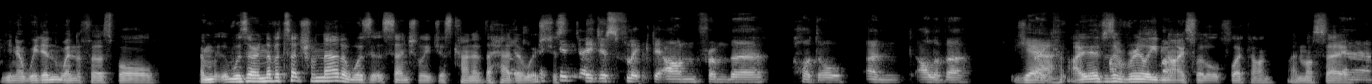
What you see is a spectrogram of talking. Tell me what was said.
You know, we didn't win the first ball. And was there another touch from that, or was it essentially just kind of the header, which just they just flicked it on from the huddle and Oliver. yeah, like- I, it was a really nice little flick on, I must say. Yeah,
